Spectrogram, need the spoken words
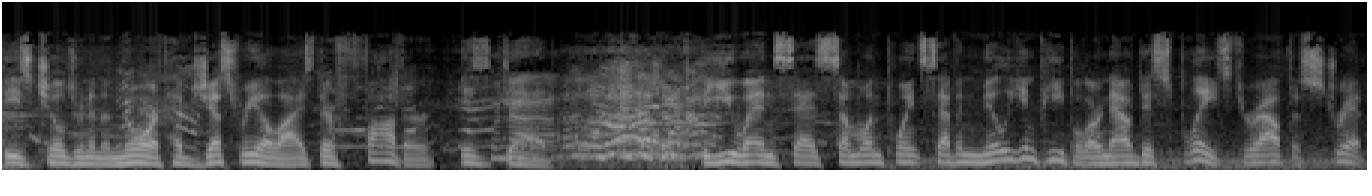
These children in the north have just realized their father is dead. The UN says some 1.7 million people are now displaced throughout the strip,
